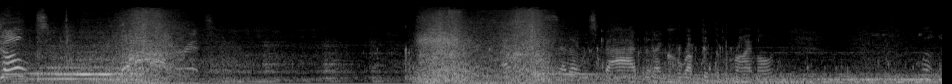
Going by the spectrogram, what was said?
Don't! Said I was bad, that I corrupted the primal. Well, I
